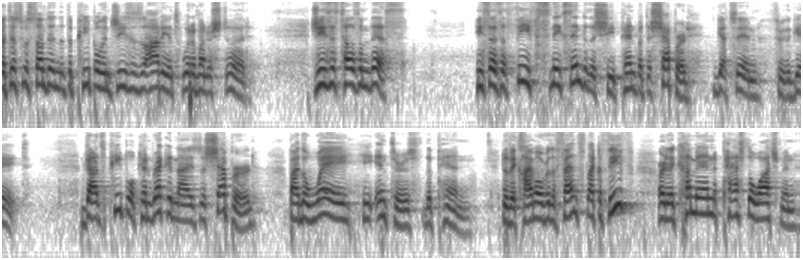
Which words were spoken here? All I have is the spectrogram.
But this was something that the people in Jesus' audience would have understood. Jesus tells them this He says, A thief sneaks into the sheep pen, but the shepherd gets in through the gate. God's people can recognize the shepherd by the way he enters the pen. Do they climb over the fence like a thief, or do they come in past the watchman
